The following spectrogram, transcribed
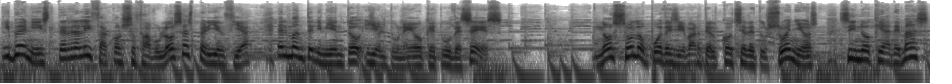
y Venice te realiza con su fabulosa experiencia el mantenimiento y el tuneo que tú desees no solo puedes llevarte el coche de tus sueños, sino que además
